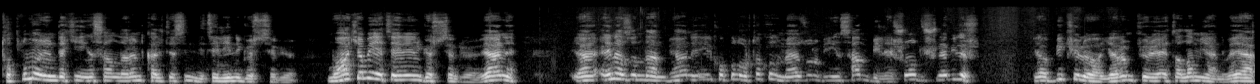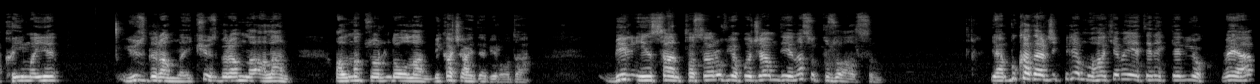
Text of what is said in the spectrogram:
Toplum önündeki insanların kalitesinin niteliğini gösteriyor. Muhakeme yeteneğini gösteriyor. Yani yani en azından yani ilkokul, ortaokul mezunu bir insan bile şunu düşünebilir. Ya bir kilo, yarım kilo et alamayan veya kıymayı 100 gramla, 200 gramla alan, almak zorunda olan birkaç ayda bir oda. Bir insan tasarruf yapacağım diye nasıl kuzu alsın? Yani bu kadarcık bile muhakeme yetenekleri yok veya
